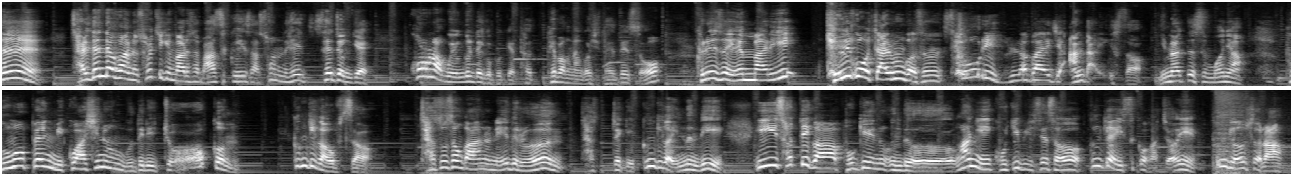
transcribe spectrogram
예, 잘 된다고 하는 솔직히 말해서 마스크 회사 손 해- 세정제 코로나하고 연결되고 보게 더 대박 난 것이 더 됐어. 그래서 옛말이 길고 짧은 것은 세월이 흘러봐야지 안다 있어. 이 말 뜻은 뭐냐? 부모병 믿고 하시는 분들이 조금 끈기가 없어. 자수성가 하는 애들은 자, 저기 끈기가 있는데 이 서띠가 보기에는 은등하니 고집이 있어서 끈기가 있을 것 같죠? 이? 끈기 없어라.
